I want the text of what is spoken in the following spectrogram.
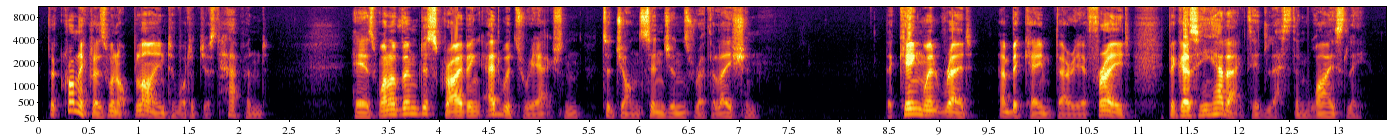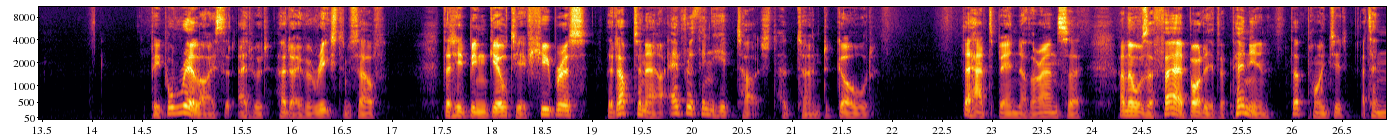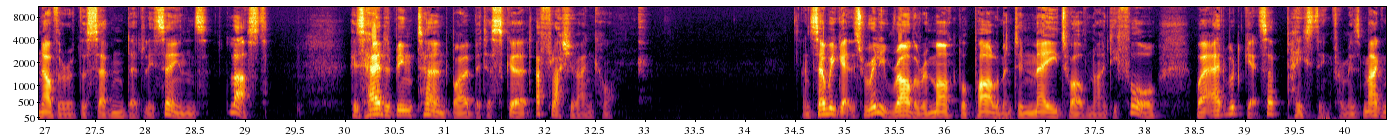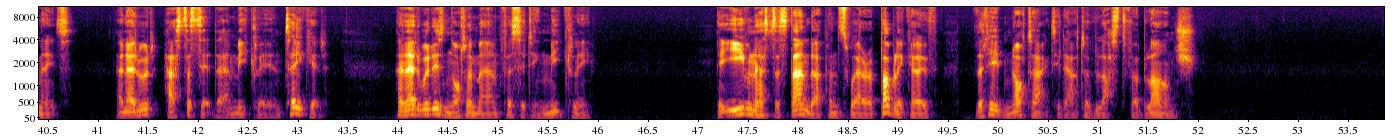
The chroniclers were not blind to what had just happened. Here's one of them describing Edward's reaction to John St. John's revelation. The king went red and became very afraid because he had acted less than wisely. People realised that Edward had overreached himself, that he'd been guilty of hubris, that up to now everything he'd touched had turned to gold. There had to be another answer, and there was a fair body of opinion that pointed at another of the seven deadly sins lust. His head had been turned by a bit of skirt, a flash of ankle. And so we get this really rather remarkable parliament in May 1294, where Edward gets a pasting from his magnates, and Edward has to sit there meekly and take it. And Edward is not a man for sitting meekly. He even has to stand up and swear a public oath that he'd not acted out of lust for Blanche.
